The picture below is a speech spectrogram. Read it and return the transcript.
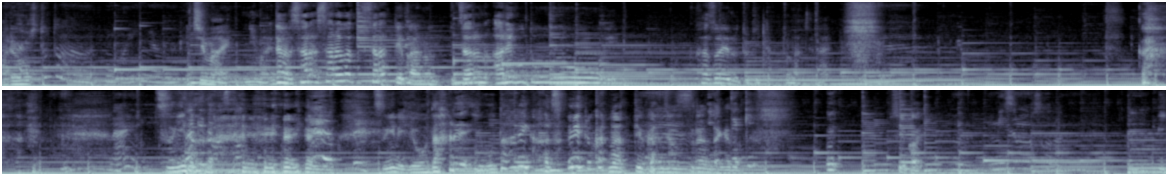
ん。あれを。一玉の方がいいんだよね1枚2枚。だから皿皿が皿っていうかあのざるのあれごとを数える時ってことなんじゃない？何？次のいやいやいやいや次のよだれよだれ数えるかなっていう感じもするんだけど。一滴。正解。うん水もそうだね。一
